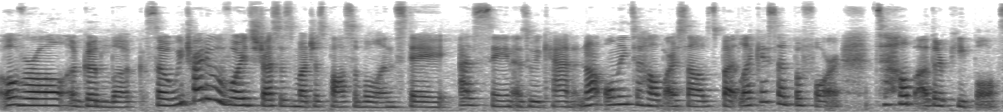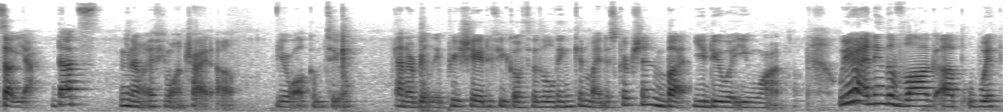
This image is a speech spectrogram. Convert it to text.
overall a good look. So we try to avoid stress as much as possible and stay as sane as we can, not only to help ourselves, but like I said before, to help other people. So yeah, that's, you know, if you want to try it out, you're welcome to. And I really appreciate if you go through the link in my description, but you do what you want. We are ending the vlog up with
